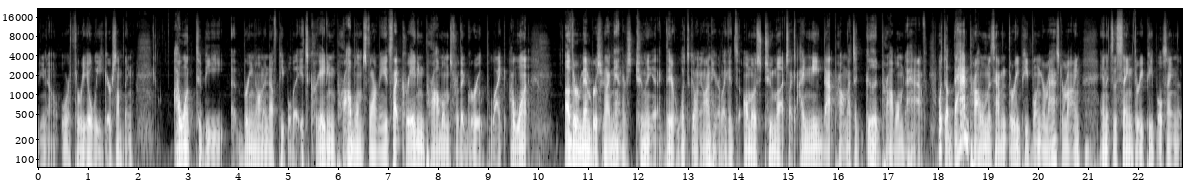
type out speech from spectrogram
you know, or 3 a week or something. I want to be uh, bringing on enough people that it's creating problems for me. It's like creating problems for the group. Like I want other members to be like, man, there's too many. Like, there, what's going on here? Like it's almost too much. Like I need that problem. That's a good problem to have. What's a bad problem is having three people in your mastermind, and it's the same three people saying the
